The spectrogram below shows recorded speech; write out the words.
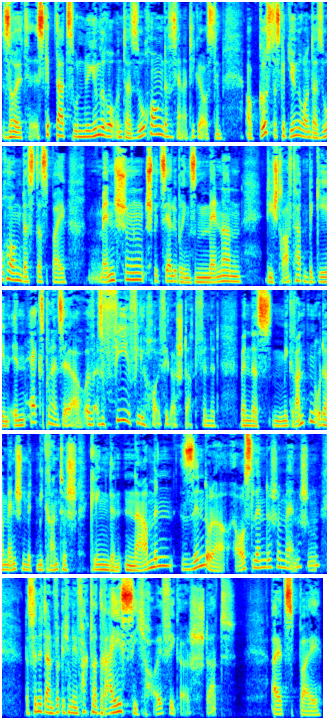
sollte. Es gibt dazu eine jüngere Untersuchung, das ist ja ein Artikel aus dem August, es gibt jüngere Untersuchungen, dass das bei Menschen, speziell übrigens Männern, die Straftaten begehen, in exponentiell, also viel, viel häufiger stattfindet, wenn das Migranten oder Menschen mit migrantisch klingenden Namen sind oder ausländische Menschen. Das findet dann wirklich um den Faktor 30 häufiger statt als bei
